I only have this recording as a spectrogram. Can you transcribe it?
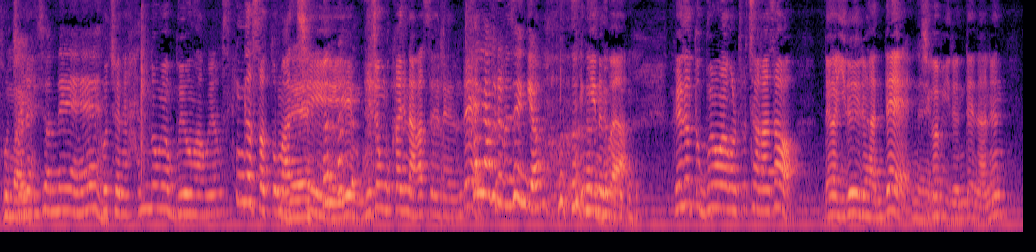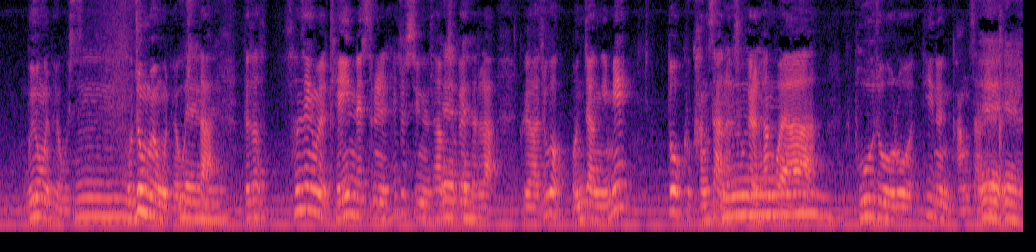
돈 많이 드셨네. 포천에 한동현 무용학원이라고 생겼어 또 마치 무정부까지 나갔어야 되는데 할라 그러면 생겨. 생기는 거야. 그래서 또 무용학원을 쫓아가서 내가 이러이러한데 네. 직업이 이런데 나는 무용을 배우고 싶어. 음. 고전 무용을 배우고 네, 싶다. 네. 그래서 선생님을 개인 레슨을 해줄 수 있는 사람 네, 소개해달라. 그래가지고 원장님이 또 그 강사 하나 음. 소개를 한 거야. 보조로 뛰는 강사를. 예, 예.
